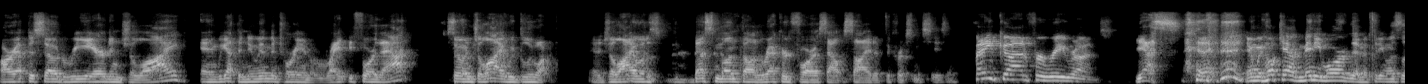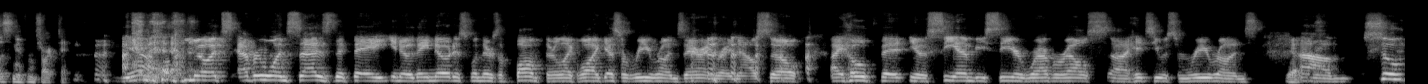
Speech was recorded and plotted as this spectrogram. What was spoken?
our episode re aired in July, and we got the new inventory in right before that. So in July, we blew up. July was the best month on record for us outside of the Christmas season. Thank God for reruns. Yes, and we hope to have many more of them if anyone's listening from Shark Tank. yeah, you know, it's everyone says that they, you know, they notice when there's a bump. They're like, "Well, I guess a rerun's airing right now." so I hope that you know CNBC or wherever else uh, hits you with some reruns. Yes. Um, so,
